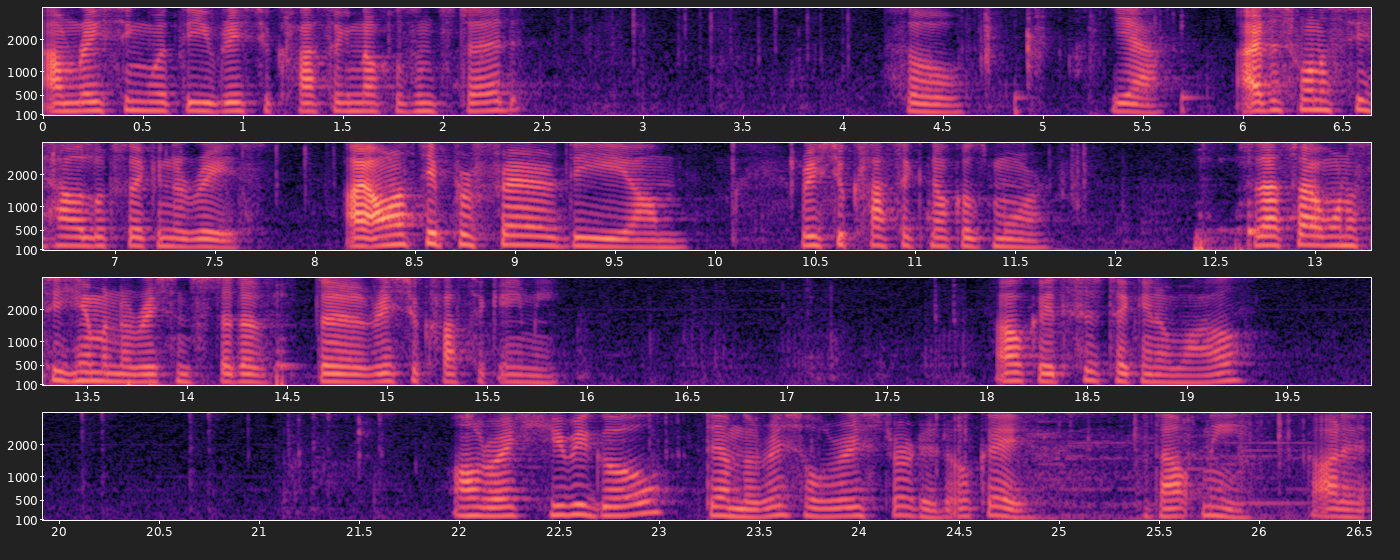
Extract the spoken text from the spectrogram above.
I'm racing with the race suit classic Knuckles instead. So, yeah, I just want to see how it looks like in a race. I honestly prefer the um, race suit classic Knuckles more. So that's why I want to see him in a race instead of the race suit classic Amy. Okay, this is taking a while. Alright, here we go. Damn, the race already started. Okay, without me. Got it.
